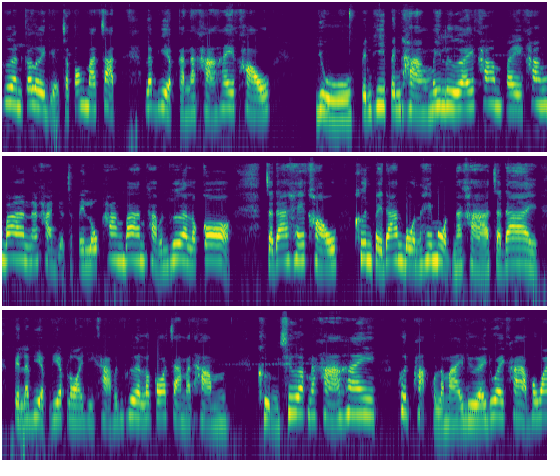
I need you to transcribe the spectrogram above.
เพื่อนๆ ก็เลยเดี๋ยวจะต้องมาจัดระเบียบกันนะคะ ให้เขา อยู่เป็นที่เป็นทางไม่เลื้อยข้ามไปข้างบ้านนะคะ เดี๋ยวจะไปลกข้างบ้านค่ะเพื่อนๆแล้วก็จะได้ให้เขาขึ้นไปด้านบนให้หมดนะคะ จะได้เป็นระเบียบเรียบร้อยดีค่ะเพื่อนๆแล้วก็จะมาทำขึงเชือกนะคะ ให้พืชผักผลไม้เลื้อยด้วยค่ะ เพราะว่า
